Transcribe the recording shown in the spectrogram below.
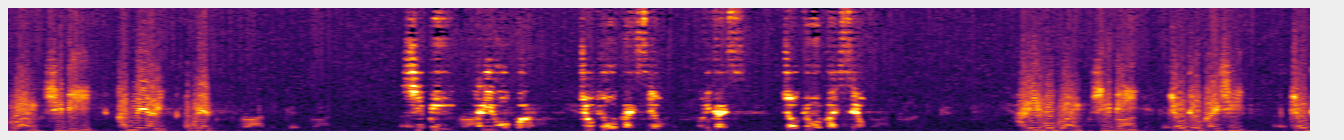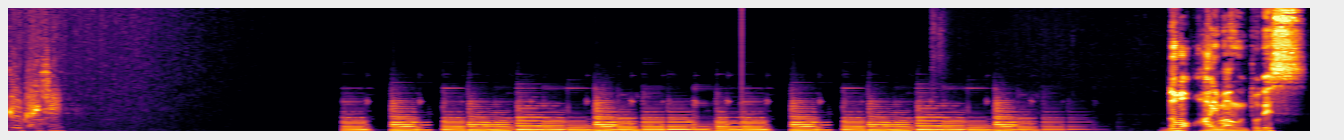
ークワン CP 関連あり遅れ CP ハリーホークワン状況を開始せよ。繰り返す。状況を開始せよ。ハリーホークワン CP 状況開始状況開始どうも、ハイマウントです。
